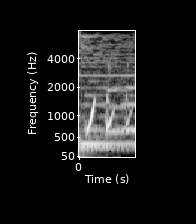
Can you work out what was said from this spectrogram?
you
